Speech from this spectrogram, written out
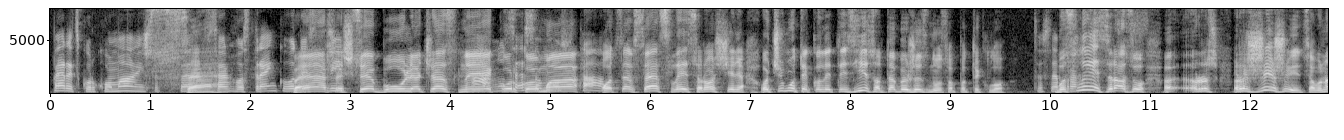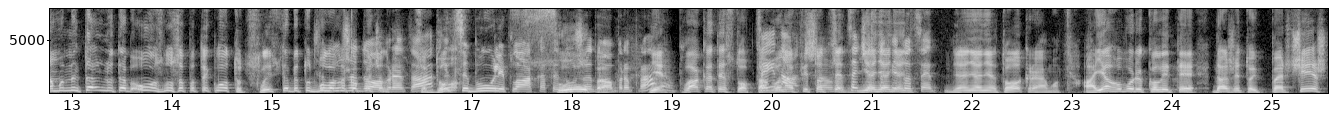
Перець, куркума і це все, Все. все гостренького десь Перше, трішки. цибуля, часник, А, ну це куркума. само так. Оце все слизь розчиня. От чому ти, коли ти з'їс, а в тебе вже з носа потекло? Це все Бо про- слизь зразу е, роз, розжижується, вона моментально у тебе, о, з носа потекло, тут слизь в тебе тут Це була дуже накопичена. добре, так? Це до- Від цибулі плакати дуже добре, правда? Ні, плакати стоп. Це Там вона інакше вже, це чисто Ні-ні-ні. Ні-ні-ні, то окремо. А я говорю, коли ти навіть той перчиш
